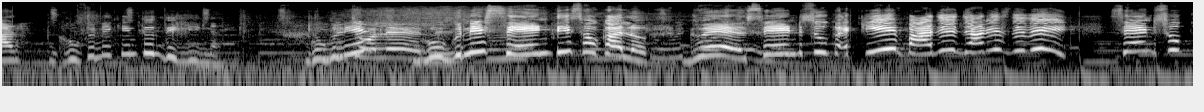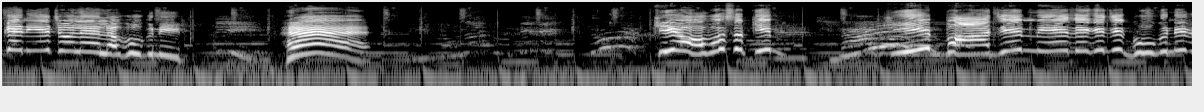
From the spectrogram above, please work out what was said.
আর ঘুগনি কিন্তু দিলি না। ঘুগনি। ঘুগনির সেন্টই শোকালো। সেন্ট সুক কি বাজে জানিস দিদি? সেন্ট সুককে নিয়ে চলে এলো ঘুগনির। হ্যাঁ। কি অবশ্য কি কি বাজে মেয়ে দেখেছে ঘুগনির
